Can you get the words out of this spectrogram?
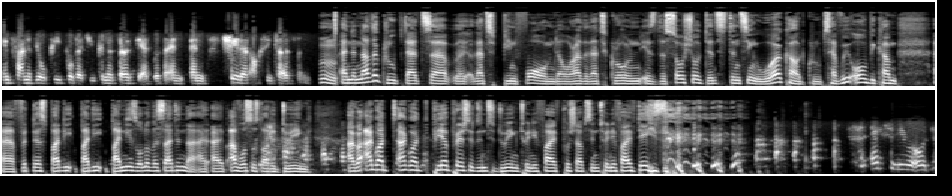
in front of your people that you can associate with and, and share that oxytocin. Mm, and another group that's uh, that's been formed, or rather that's grown, is the social distancing workout groups. Have we all become uh, fitness buddy, buddy bunnies all of a sudden? I, I, I've also started doing. I got I got I got peer pressured into doing 25 push-ups in 25 days. actually,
